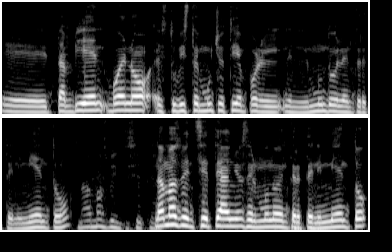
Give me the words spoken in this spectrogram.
Eh, también, bueno, estuviste mucho tiempo en el, en el mundo del entretenimiento. Nada más 27 Nada más 27 años del mundo de entretenimiento.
